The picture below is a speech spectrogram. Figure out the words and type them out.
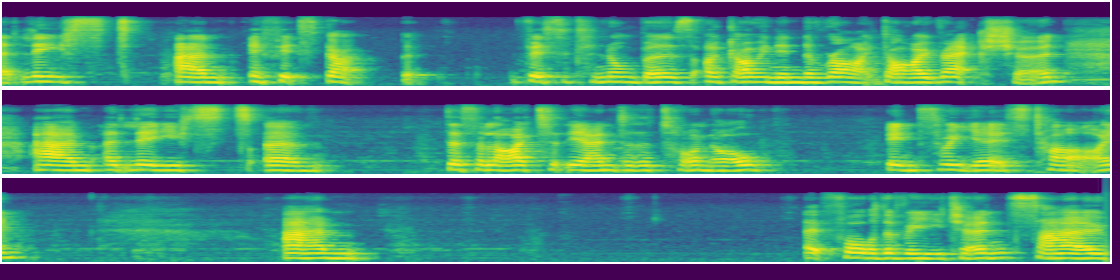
at least um, if it's got visitor numbers are going in the right direction um, at least um, there's a light at the end of the tunnel in three years time. Um, for the region. So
